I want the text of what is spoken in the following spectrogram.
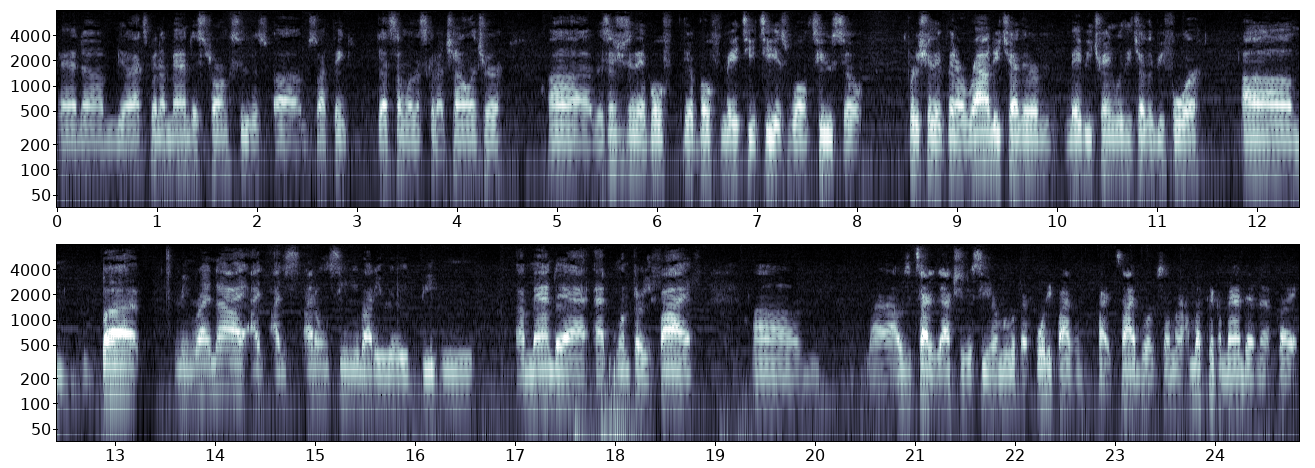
and um, you know that's been Amanda's strong suit. As, um, so I think that's someone that's going to challenge her. Um, it's interesting they both they're both from ATT as well too, so pretty sure they've been around each other, maybe trained with each other before. Um, but I mean, right now I, I just I don't see anybody really beating Amanda at, at 135. Um, I was excited actually to see her move up at 45 and fight Cyborg, so I'm, I'm gonna pick Amanda in that fight.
